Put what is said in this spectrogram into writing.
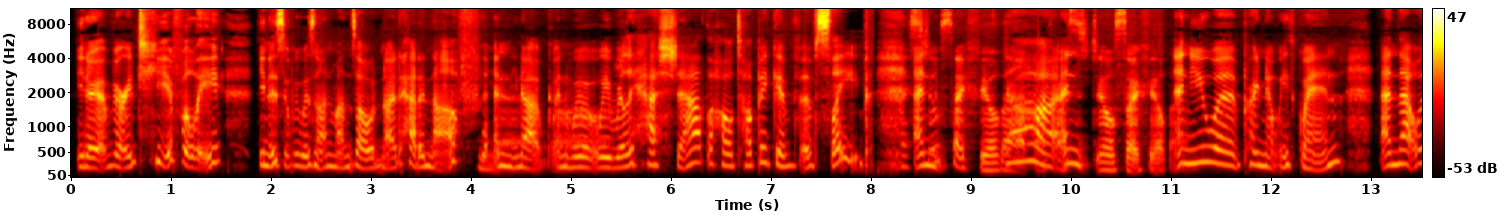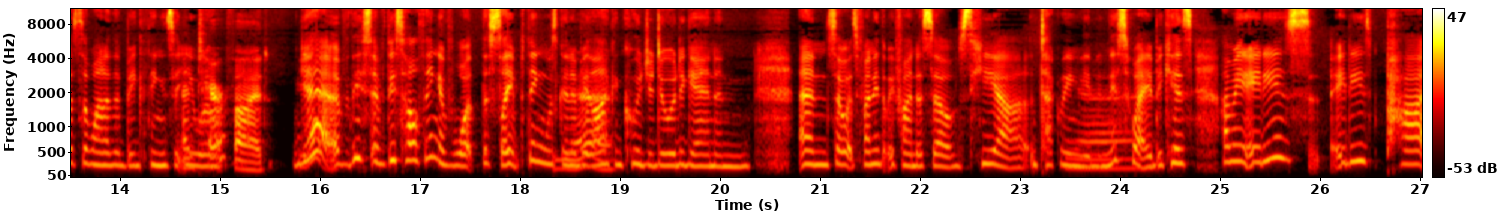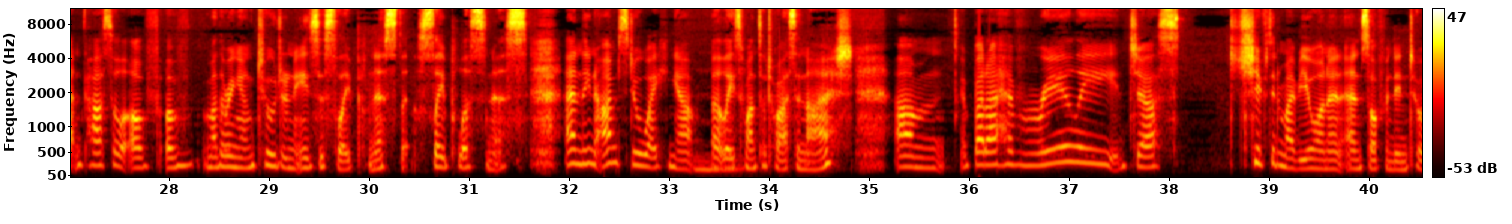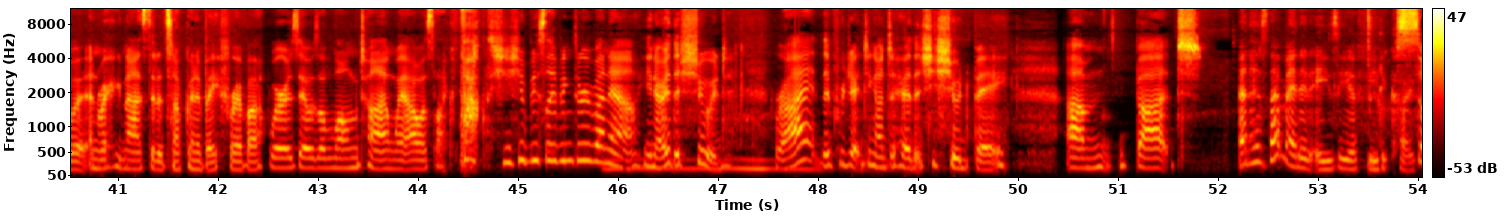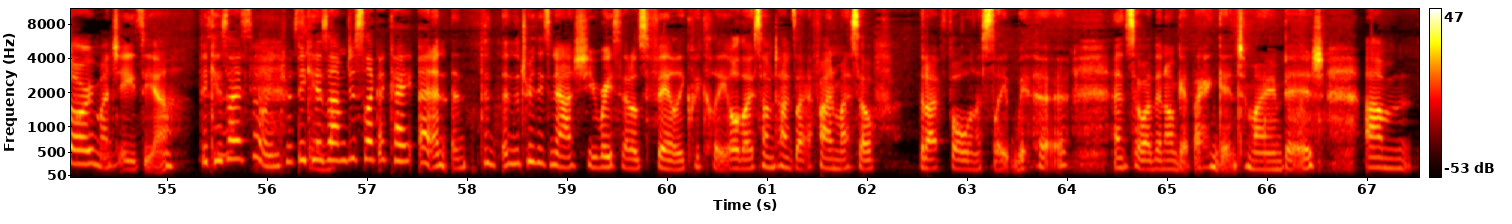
you know, very tearfully, you know, Sylvie was nine months old and I'd had enough. and, you know, and we, we really hashed out the whole topic of, of sleep. I and still so feel that. Ah, Like, I and- still so feel that. and you were pregnant with Gwen, and that was the one of the big things that And you were terrified. Yeah of this of this whole thing of what the sleep thing was going to be like and could you do it again? And and so it's funny that we find ourselves here tackling it in this way because i mean it is it is part and parcel of of mothering young children is the sleepness sleeplessness. And you know i'm still waking up at least once or twice a night. Um but i have really just shifted my view on it and softened into it and recognized that it's not going to be forever. Whereas there was a long time where I was like, fuck, she should be sleeping through by now. You know, the should, right? They're projecting onto her that she should be. Um, but And has that made it easier for you to cope? so much easier because I so interesting. because I'm just like okay, and and the, and the truth is now she resettles fairly quickly. Although sometimes I find myself that I've fallen asleep with her, and so I, then I'll get back and get into my own bed. Um,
